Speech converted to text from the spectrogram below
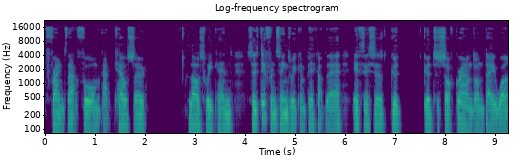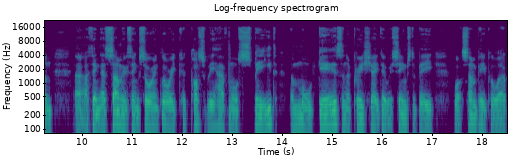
franked that form at Kelso last weekend. So there's different things we can pick up there. If this is good good to soft ground on day one. Uh, I think there's some who think Soaring Glory could possibly have more speed and more gears than Appreciate It, which seems to be what some people are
